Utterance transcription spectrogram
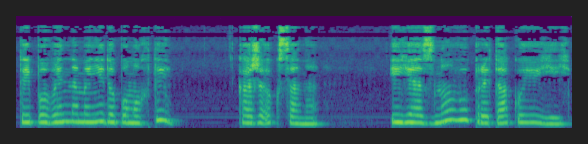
Ти повинна мені допомогти, каже Оксана, і я знову притакую їй.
